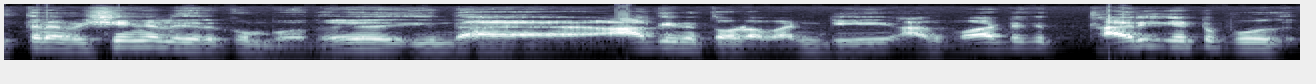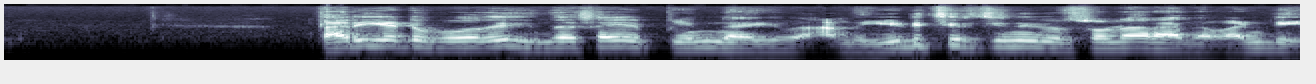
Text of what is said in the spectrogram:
இத்தனை விஷயங்கள் இருக்கும்போது இந்த ஆதீனத்தோட வண்டி அது பாட்டுக்கு தறி கெட்டு போகுது. தறி கெட்டு போகுது இந்த சைடு பின்ன அந்த இடிச்சிருச்சுன்னு இவர் சொன்னார் அந்த வண்டி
